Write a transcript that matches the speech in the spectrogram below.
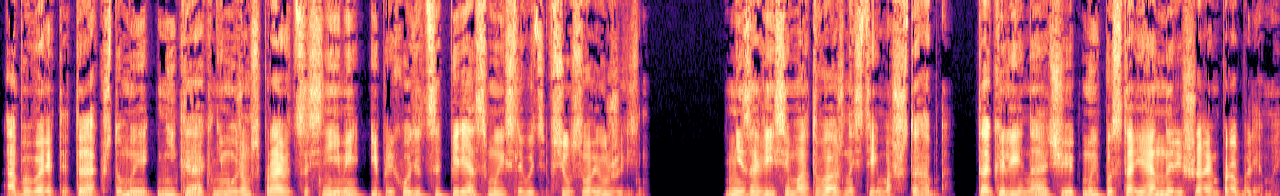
А бывает и так, что мы никак не можем справиться с ними и приходится переосмысливать всю свою жизнь. Независимо от важности и масштаба, так или иначе мы постоянно решаем проблемы.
